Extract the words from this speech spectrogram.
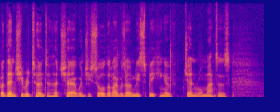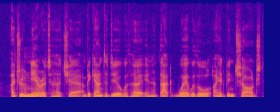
but then she returned to her chair when she saw that I was only speaking of general matters. I drew nearer to her chair and began to deal with her in that wherewithal I had been charged,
